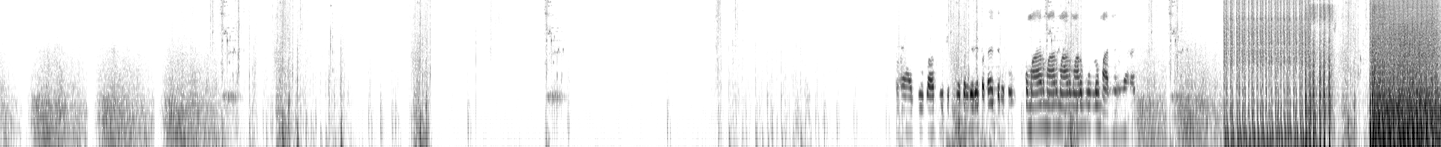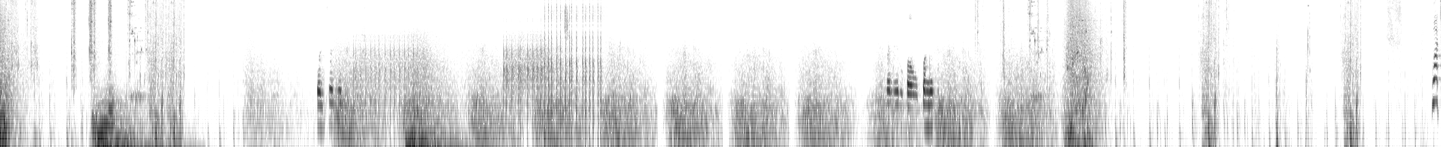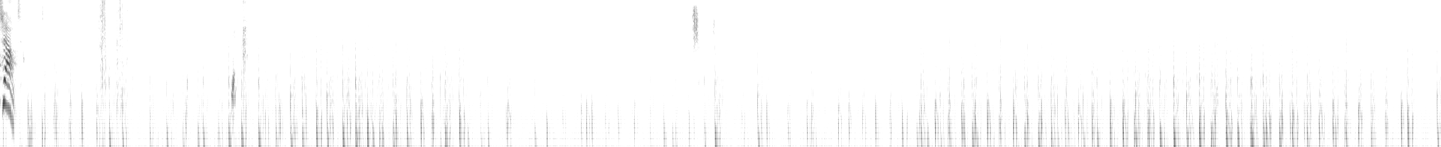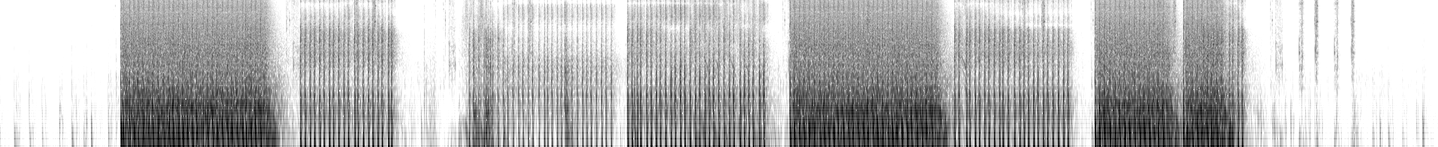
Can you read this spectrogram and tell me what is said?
आजू बाजू कितने बंदे थे, पता है तेरे को? को मार मार मार मार, बोल लो मारने है। चल चल चल। नहीं रुका, ऊपर नहीं Watch out!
